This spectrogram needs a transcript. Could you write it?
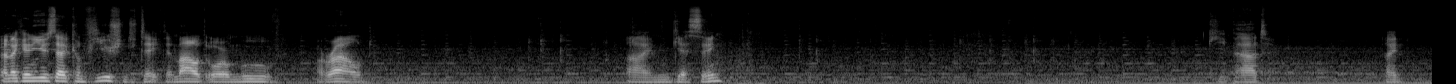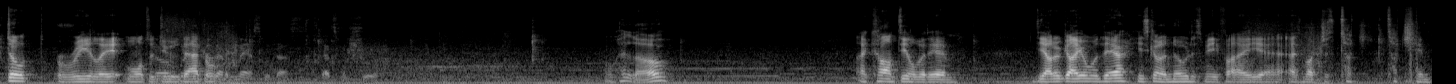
And I can use that confusion to take them out or move around. I'm guessing. Keypad. I don't really want to do that. better mess with us, that's for sure. Oh, hello. I can't deal with him. The other guy over there, he's gonna notice me if I uh, as much as touch touch him.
